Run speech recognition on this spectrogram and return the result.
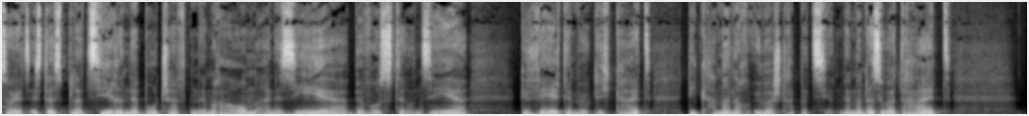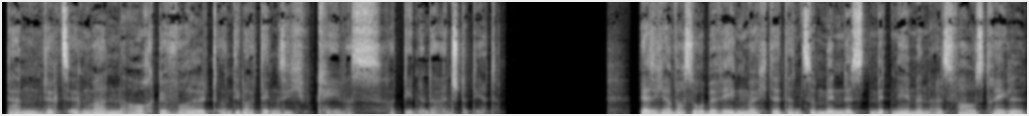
So, jetzt ist das Platzieren der Botschaften im Raum eine sehr bewusste und sehr gewählte Möglichkeit. Die kann man auch überstrapazieren. Wenn man das übertreibt, dann wirkt es irgendwann auch gewollt und die Leute denken sich, okay, was hat die denn da einstudiert? Wer sich einfach so bewegen möchte, dann zumindest mitnehmen als Faustregel,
